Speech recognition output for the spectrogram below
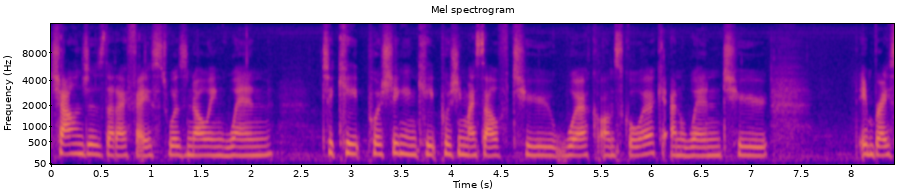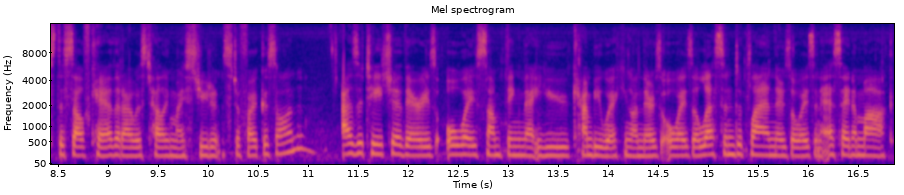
challenges that I faced was knowing when to keep pushing and keep pushing myself to work on schoolwork and when to embrace the self care that I was telling my students to focus on. As a teacher, there is always something that you can be working on. There's always a lesson to plan, there's always an essay to mark,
